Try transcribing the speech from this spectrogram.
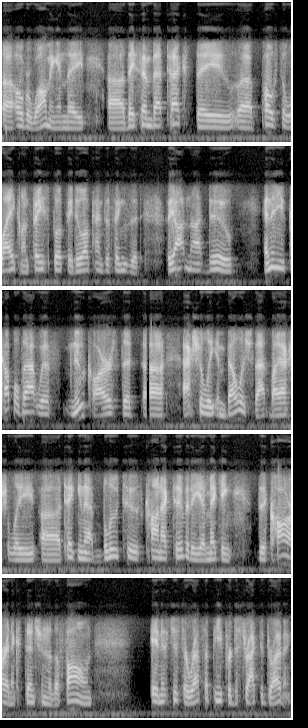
uh, overwhelming. And they uh, they send that text, they uh, post a like on Facebook, they do all kinds of things that they ought not do. And then you couple that with new cars that uh, actually embellish that by actually uh, taking that Bluetooth connectivity and making the car an extension of the phone. And it's just a recipe for distracted driving.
